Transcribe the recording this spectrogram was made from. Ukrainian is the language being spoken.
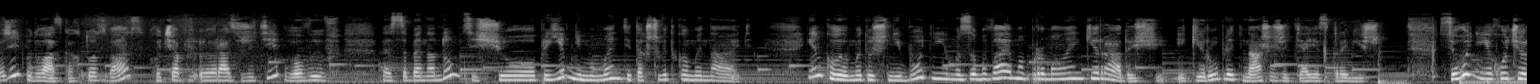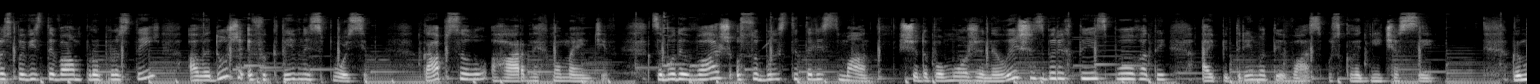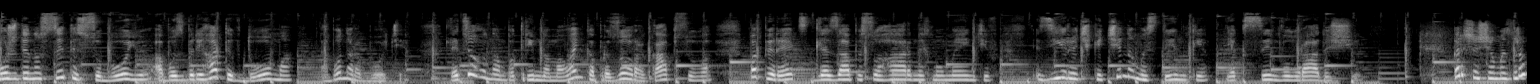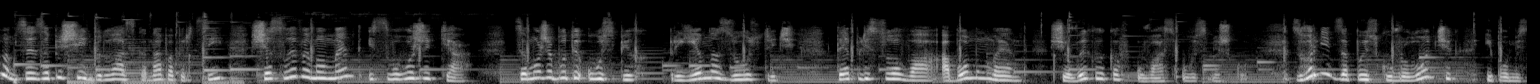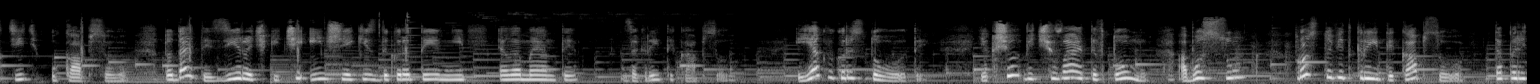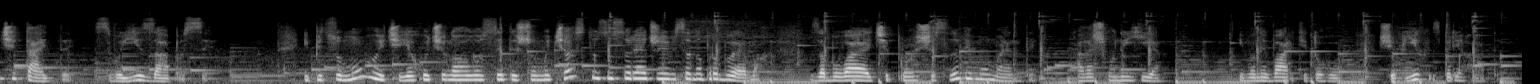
Скажіть, будь ласка, хто з вас хоча б е, раз в житті ловив е, себе на думці, що приємні моменти так швидко минають? Інколи в метушні будні ми забуваємо про маленькі радощі, які роблять наше життя яскравішим. Сьогодні я хочу розповісти вам про простий, але дуже ефективний спосіб капсулу гарних моментів. Це буде ваш особистий талісман, що допоможе не лише зберегти спогади, а й підтримати вас у складні часи. Ви можете носити з собою або зберігати вдома, або на роботі. Для цього нам потрібна маленька прозора капсула, папірець для запису гарних моментів, зірочки чи намистинки як символ радощі. Перше, що ми зробимо, це запишіть, будь ласка, на папірці щасливий момент із свого життя. Це може бути успіх, приємна зустріч, теплі слова або момент, що викликав у вас усмішку. Згорніть записку в рулончик і помістіть у капсулу. Додайте зірочки чи інші якісь декоративні елементи. Закрийте капсулу. І як використовувати? Якщо відчуваєте втому або сум, просто відкрийте капсулу та перечитайте свої записи. І підсумовуючи, я хочу наголосити, що ми часто зосереджуємося на проблемах, забуваючи про щасливі моменти, але ж вони є, і вони варті того, щоб їх зберігати.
